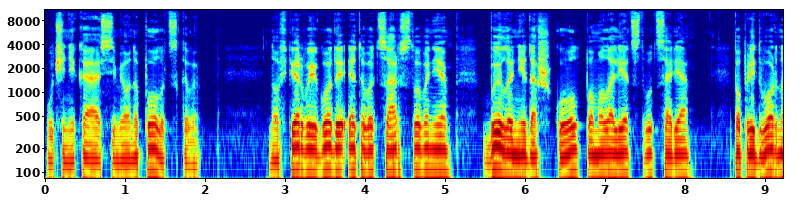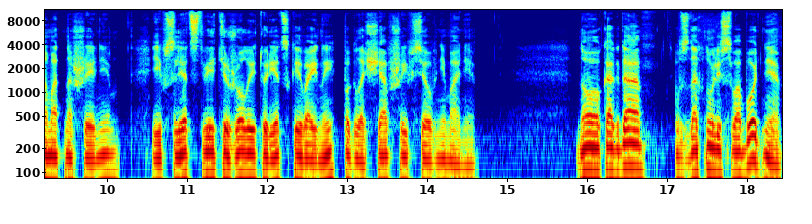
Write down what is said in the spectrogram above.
ученика Семена Полоцкого. Но в первые годы этого царствования было не до школ по малолетству царя, по придворным отношениям и вследствие тяжелой турецкой войны, поглощавшей все внимание. Но когда вздохнули свободнее,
